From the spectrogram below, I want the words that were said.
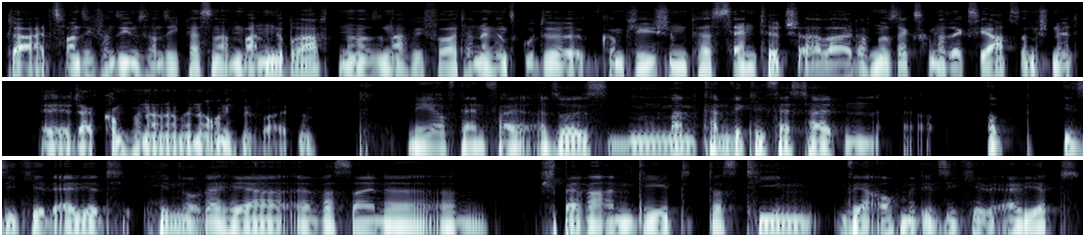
klar, hat 20 von 27 Pässen am Mann gebracht, ne? also nach wie vor hat er eine ganz gute Completion Percentage, aber halt auch nur 6,6 Yards im Schnitt. Äh, da kommt man dann am Ende auch nicht mit weit, ne? Nee, auf keinen Fall. Also es, man kann wirklich festhalten, ob Ezekiel Elliott hin oder her, äh, was seine ähm, Sperre angeht, das Team wäre auch mit Ezekiel Elliott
